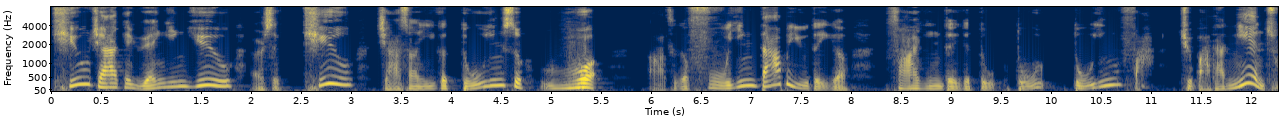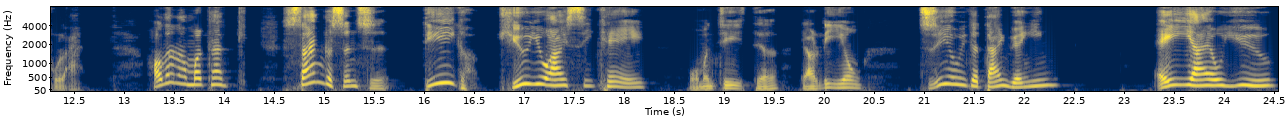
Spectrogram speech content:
q 加一个元音 u，而是 q 加上一个读音是 w。啊，这个辅音 w 的一个发音的一个读读读音法，去把它念出来。好的，那我们看三个生词。第一个 q u i c k，我们记得要利用只有一个单元音 a i o u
